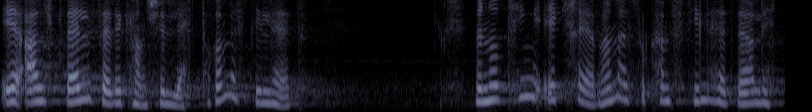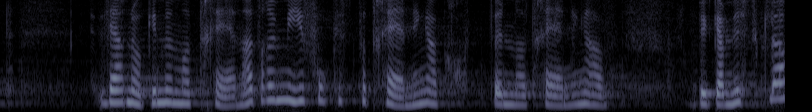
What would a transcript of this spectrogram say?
Er alt vel, så er det kanskje lettere med stillhet. Men når ting er krevende, så kan stillhet være, litt, være noe vi må trene. Det er mye fokus på trening av kroppen og trening av å bygge muskler.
